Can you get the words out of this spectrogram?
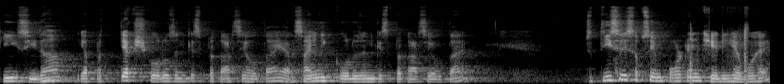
कि सीधा या प्रत्यक्ष कोरोजन किस प्रकार से होता है, या रासायनिक कोरोजन किस प्रकार से होता है। जो तीसरी सबसे इंपॉर्टेंट थियरी है, वो है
